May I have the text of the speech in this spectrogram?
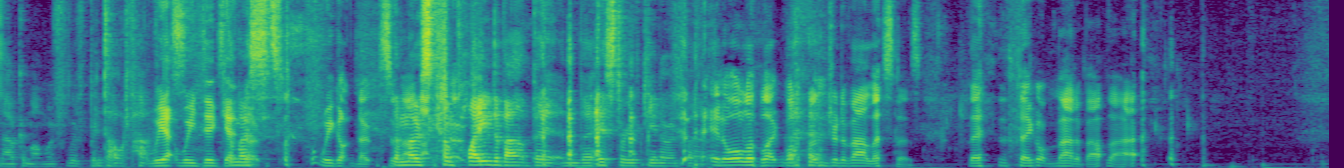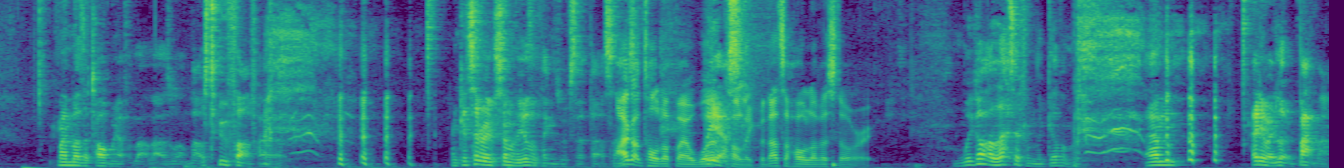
Now, come on, we've we've been told about We this. we did the get most- notes. we got notes. the about most show. complained about bit in the history of Kino and Inferno. in all of like 100 of our listeners. They they got mad about that. My mother told me off about that as well. That was too far for her. and considering some of the other things we've said, that sounds I got told off by a work yes. colleague, but that's a whole other story. We got a letter from the government. Um, anyway, look, Batman.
